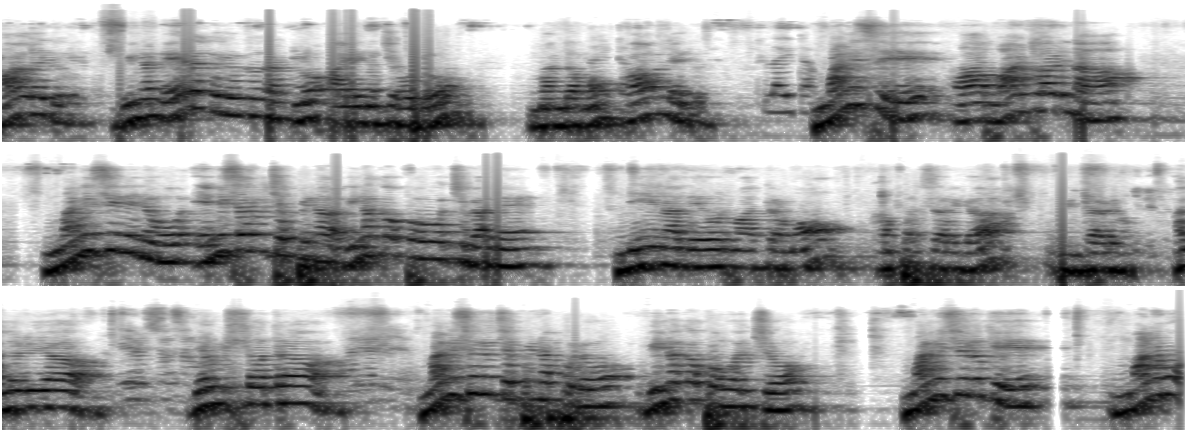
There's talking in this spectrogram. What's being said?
కాలేదు. విన నేరక ఉండునట్లు ఆయన చెవులు మందము కాలేదు మనిషి ఆ మాట్లాడిన మనిషిని నువ్వు ఎన్నిసార్లు చెప్పినా వినకపోవచ్చు కానీ నీ నా దేవుడు మాత్రము కంపల్సరిగా వింటాడు. హల్లెలూయా. దేవుని స్తోత్రం. మనుషులు చెప్పినప్పుడు వినకపోవచ్చు. మనుషులకి మనము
